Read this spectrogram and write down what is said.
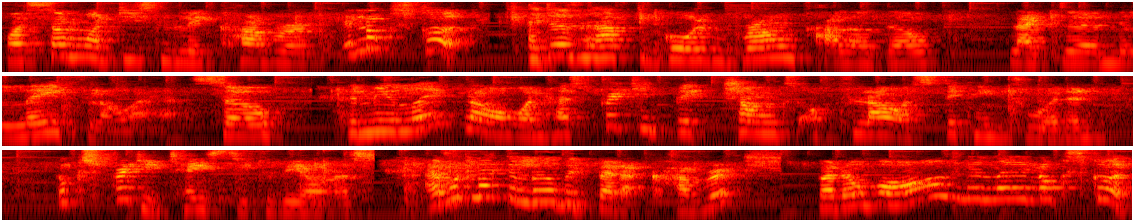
was somewhat decently covered. It looks good. It doesn't have the golden brown color though, like the millet flour has. So the millet flour one has pretty big chunks of flour sticking to it and looks pretty tasty to be honest. I would like a little bit better coverage, but overall millet looks good.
